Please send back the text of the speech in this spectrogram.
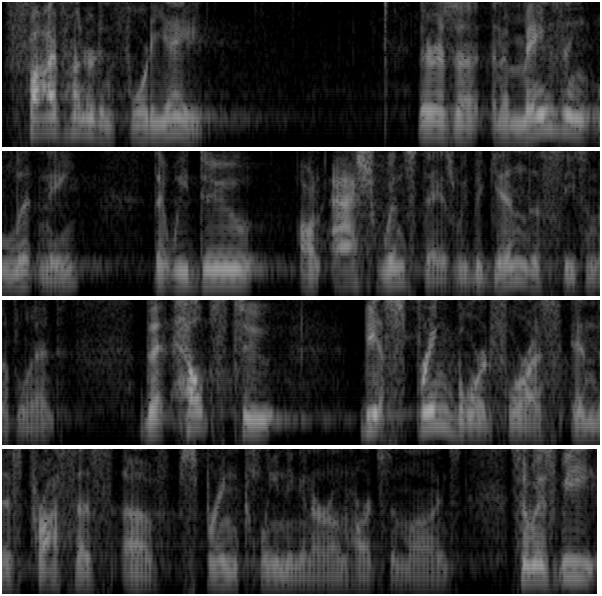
548 there is a, an amazing litany that we do on Ash Wednesdays. We begin this season of Lent that helps to be a springboard for us in this process of spring cleaning in our own hearts and minds. So as we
